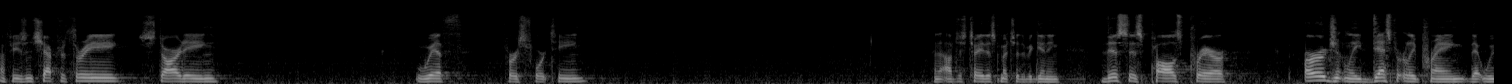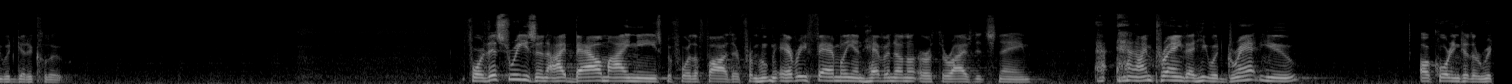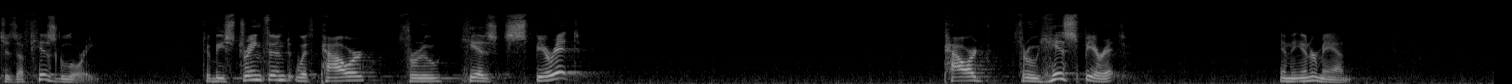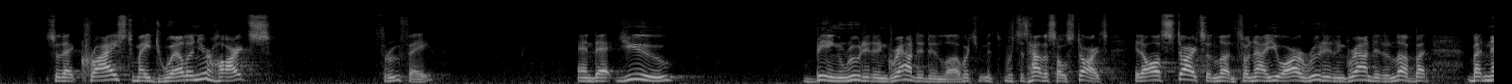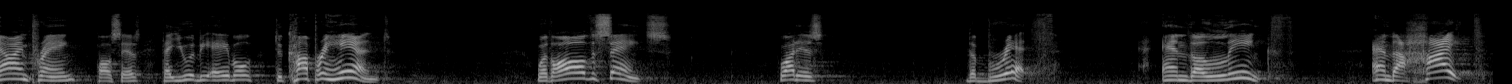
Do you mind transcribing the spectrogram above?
Ephesians chapter 3, starting with verse 14. And I'll just tell you this much at the beginning. This is Paul's prayer, urgently, desperately praying that we would get a clue. For this reason, I bow my knees before the Father, from whom every family in heaven and on earth derives its name. And I'm praying that He would grant you, according to the riches of His glory, to be strengthened with power through His Spirit, powered through His Spirit in the inner man, so that Christ may dwell in your hearts through faith and that you, being rooted and grounded in love, which, which is how this whole starts, it all starts in love. So now you are rooted and grounded in love. But, but now I'm praying, Paul says, that you would be able to comprehend with all the saints what is the breadth and the length and the height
